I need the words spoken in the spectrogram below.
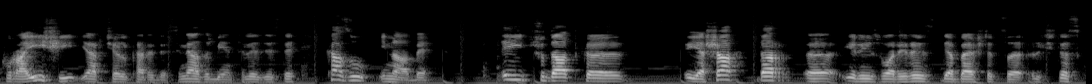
Kuraishi, iar cel care desenează, bineînțeles, este Kazu Inabe. E ciudat că e așa, dar uh, Iris what it is, de-abia aștept să îl citesc.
